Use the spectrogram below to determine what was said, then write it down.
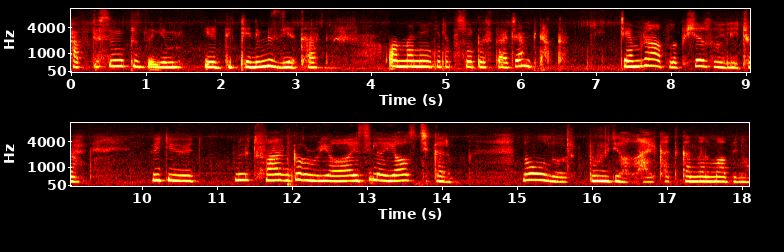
Kaktüsüm kızıyım. Bir dikenimiz yeter. Onunla ilgili bir şey göstereceğim. Bir dakika. Cemre abla bir şey söyleyeceğim. Videoyu lütfen gör ya. Esile yaz çıkarım. Ne olur bu video like at kanalıma abone ol.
